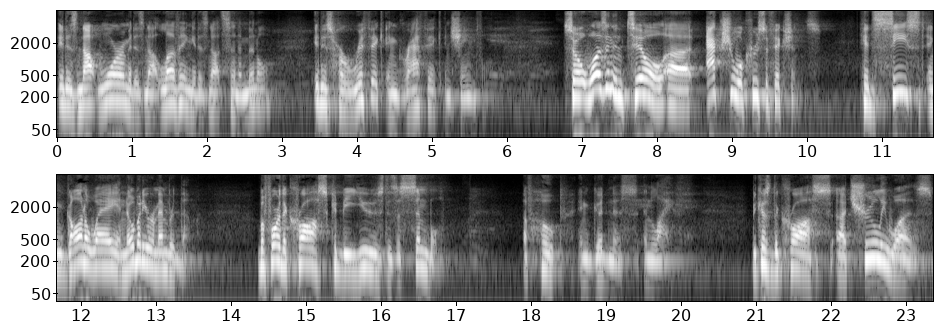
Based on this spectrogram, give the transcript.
It is not warm, it is not loving, it is not sentimental. It is horrific and graphic and shameful. So it wasn't until uh, actual crucifixions had ceased and gone away and nobody remembered them before the cross could be used as a symbol of hope and goodness and life. Because the cross uh, truly was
